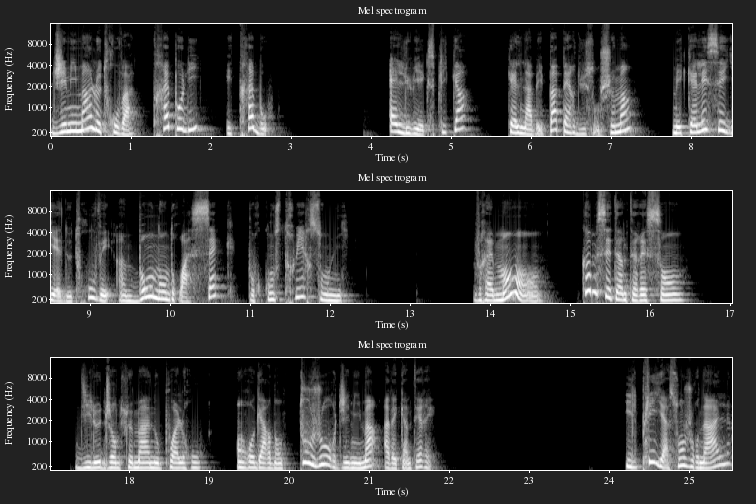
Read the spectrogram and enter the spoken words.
Jemima le trouva très poli et très beau. Elle lui expliqua qu'elle n'avait pas perdu son chemin, mais qu'elle essayait de trouver un bon endroit sec pour construire son nid. Vraiment, comme c'est intéressant, dit le gentleman au poil roux, en regardant toujours Jemima avec intérêt. Il plia son journal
